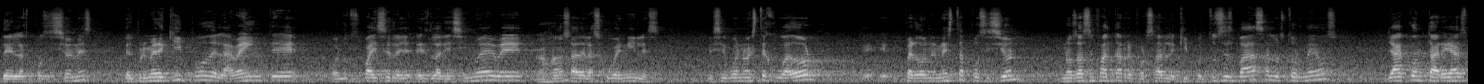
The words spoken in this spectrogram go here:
de las posiciones del primer equipo, de la 20, o en otros países es la 19, o sea, de las juveniles. Dice, bueno, este jugador, eh, eh, perdón, en esta posición nos hace falta reforzar el equipo. Entonces vas a los torneos ya con tareas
